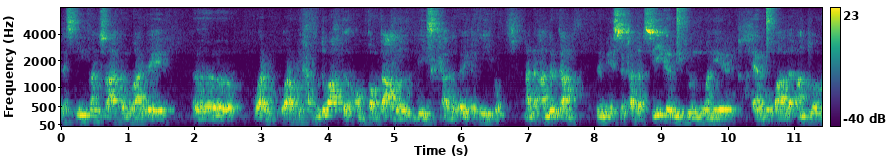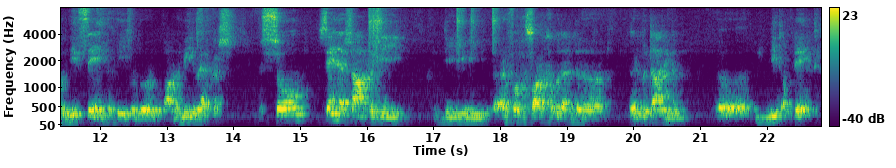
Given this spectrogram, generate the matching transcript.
Dat is een van de zaken waarbij, uh, waar, waarop je gaat moeten wachten om comptabel deze gelden uit te geven. Aan de andere kant, de minister gaat dat zeker niet doen wanneer er bepaalde antwoorden niet zijn gegeven door bepaalde medewerkers. Dus zo zijn er zaken die, die ervoor gezorgd hebben dat de uitbetalingen uh, niet op tijd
